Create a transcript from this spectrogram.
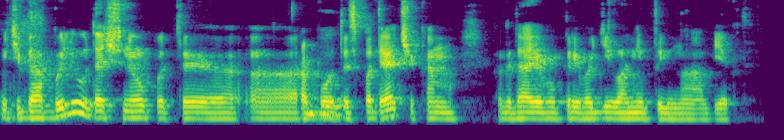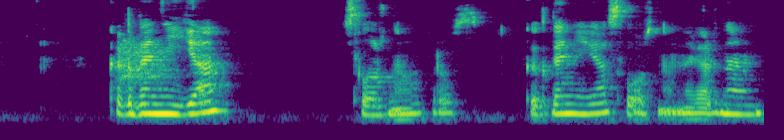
У тебя были удачные опыты э, работы Был. с подрядчиком, когда его приводила не ты на объект? Когда не я, сложный вопрос. Когда не я, сложно. Наверное,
